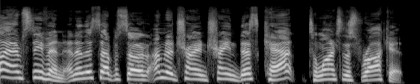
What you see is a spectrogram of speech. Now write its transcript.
Hi, I'm Stephen, and in this episode, I'm gonna try and train this cat to launch this rocket.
